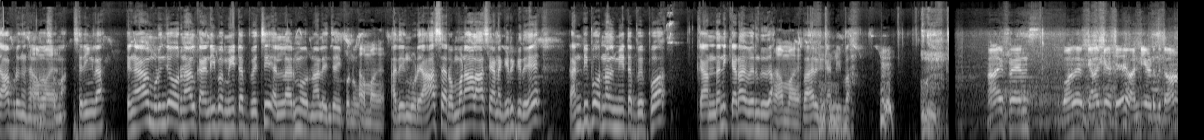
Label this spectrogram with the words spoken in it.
சாப்பிடுங்க சந்தோஷமா. சரிங்களா? எங்களால் முடிஞ்ச ஒரு நாள் கண்டிப்பா மீட்டப் வச்சு எல்லாருமே ஒரு நாள் என்ஜாய் பண்ணுவோம். ஆமாங்க. அது எங்களுடைய ஆசை. ரொம்ப நாள் ஆசை எனக்கு இருக்குது. கண்டிப்பா ஒரு நாள் மீட்டப் வைப்போம். க- அந்த அன்னைக்கு கெடா விருந்துதான். ஆமாங்க. பாருங்க கண்டிப்பா. ஹாய் ஃப்ரெண்ட்ஸ் இப்போ வந்து கிளம்பியாச்சு. வண்டி எடுத்துட்டோம்.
